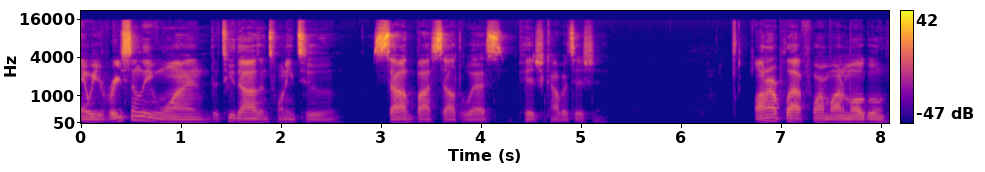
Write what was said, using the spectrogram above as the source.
And we recently won the 2022 South by Southwest pitch competition. On our platform on Mogul,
